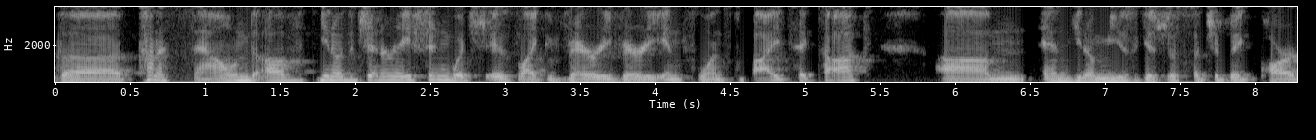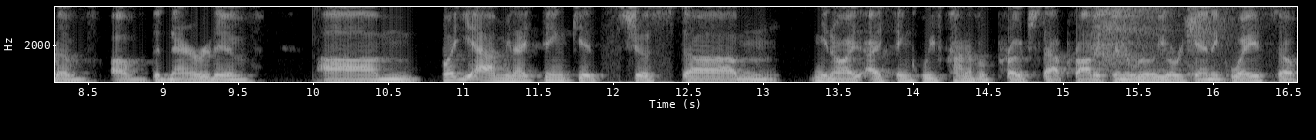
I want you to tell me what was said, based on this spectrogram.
the kind of sound of you know the generation which is like very very influenced by tiktok um and you know music is just such a big part of of the narrative um but yeah i mean i think it's just um you know I, I think we've kind of approached that product in a really organic way so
